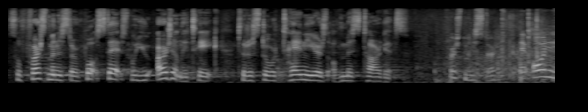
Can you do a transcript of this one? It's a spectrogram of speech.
So, First Minister, what steps will you urgently take to restore 10 years of missed targets? First Minister. Uh, on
